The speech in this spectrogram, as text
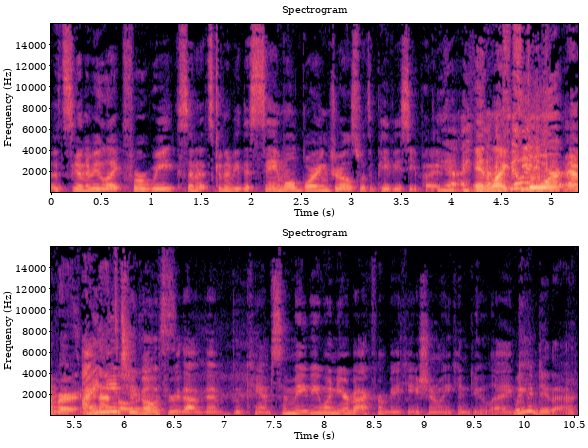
it's gonna be like for weeks, and it's gonna be the same old boring drills with a PVC pipe. Yeah, I think- and I like like- forever. and I need to go is. through that Viv boot camp. So maybe when you're back from vacation, we can do like We can do that.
